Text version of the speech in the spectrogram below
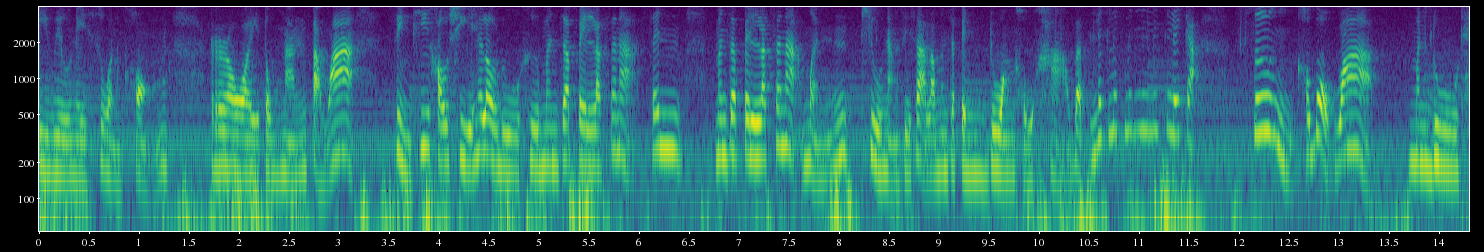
รีวิวในส่วนของรอยตรงนั้น แต่ว่าสิ่งที่เขาชี้ให้เราดูคือมันจะเป็นลักษณะเส้นมันจะเป็นลักษณะเหมือนผิวหนังศีรษะเรามันจะเป็นดวงขาวๆแบบเล็กๆๆๆๆอะซึ่งเขาบอกว่ามันดูแท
